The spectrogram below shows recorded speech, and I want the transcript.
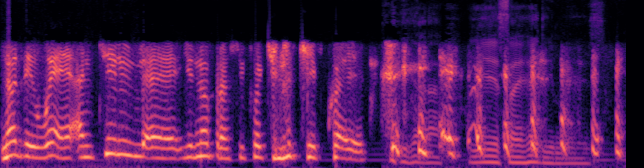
No, they were until, uh, you know, Brasipo cannot keep quiet. Yeah. yes, I heard him. Yes.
